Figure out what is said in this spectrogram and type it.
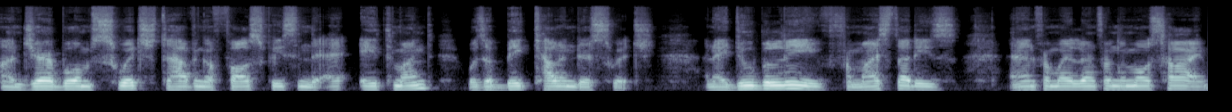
uh, Jeroboam switch to having a false feast in the eighth month was a big calendar switch. And I do believe from my studies and from what I learned from the Most High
